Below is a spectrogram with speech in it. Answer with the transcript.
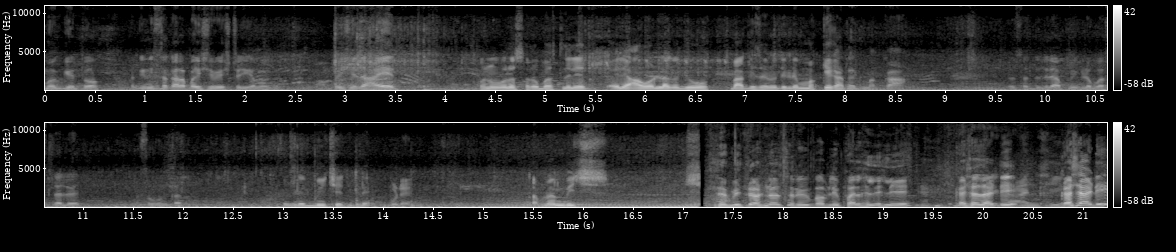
मग घेतो. कारण की नुसतं काला पैसे वेस्ट गेलो होते. पैसे तर आहेत. म्हणून बोलो सर्व बसलेले आहेत. पहिले आवडला का घेऊ? बाकी सर्व तिकडे मक्के खातात. मक्का. तर सध्या तरी आपण इकडे बसलेलो आहेत. असं म्हणतात इकडे बीच आहे तिकडे. पुढे. आपला बीच मित्रांनो सर्व पब्लिक पळालेली आहे. कशासाठी? कशासाठी?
